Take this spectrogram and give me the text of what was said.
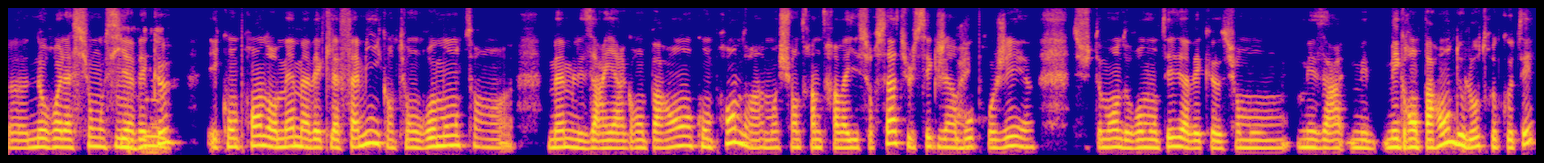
heu, nos relations aussi Mmh avec mh. eux et comprendre même avec la famille quand on remonte en même les arrière-grands-parents, comprendre, hein. Moi, je suis en train de travailler sur ça. Tu le sais que j'ai un Ouais. beau projet, heu, justement de remonter avec, heu, sur mon mes ar mes mes grands-parents de l'autre côté,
